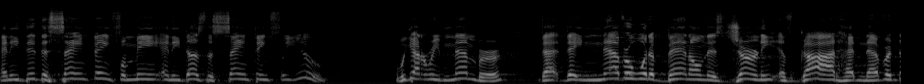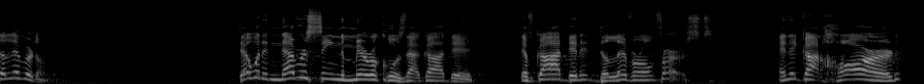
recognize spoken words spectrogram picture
And he did the same thing for me, and he does the same thing for you. We got to remember that they never would have been on this journey if God had never delivered them. They would have never seen the miracles that God did if God didn't deliver them first. And it got hard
